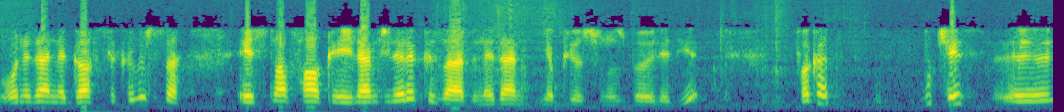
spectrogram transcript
O nedenle gaz sıkılırsa esnaf halk eylemcilere kızardı neden yapıyorsunuz böyle diye. Fakat bu kez e,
